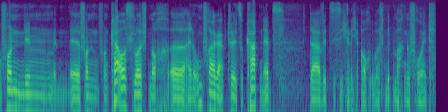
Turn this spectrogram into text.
von dem äh, von, von Chaos läuft noch äh, eine Umfrage aktuell zu Karten-Apps. Da wird sich sicherlich auch übers Mitmachen gefreut.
